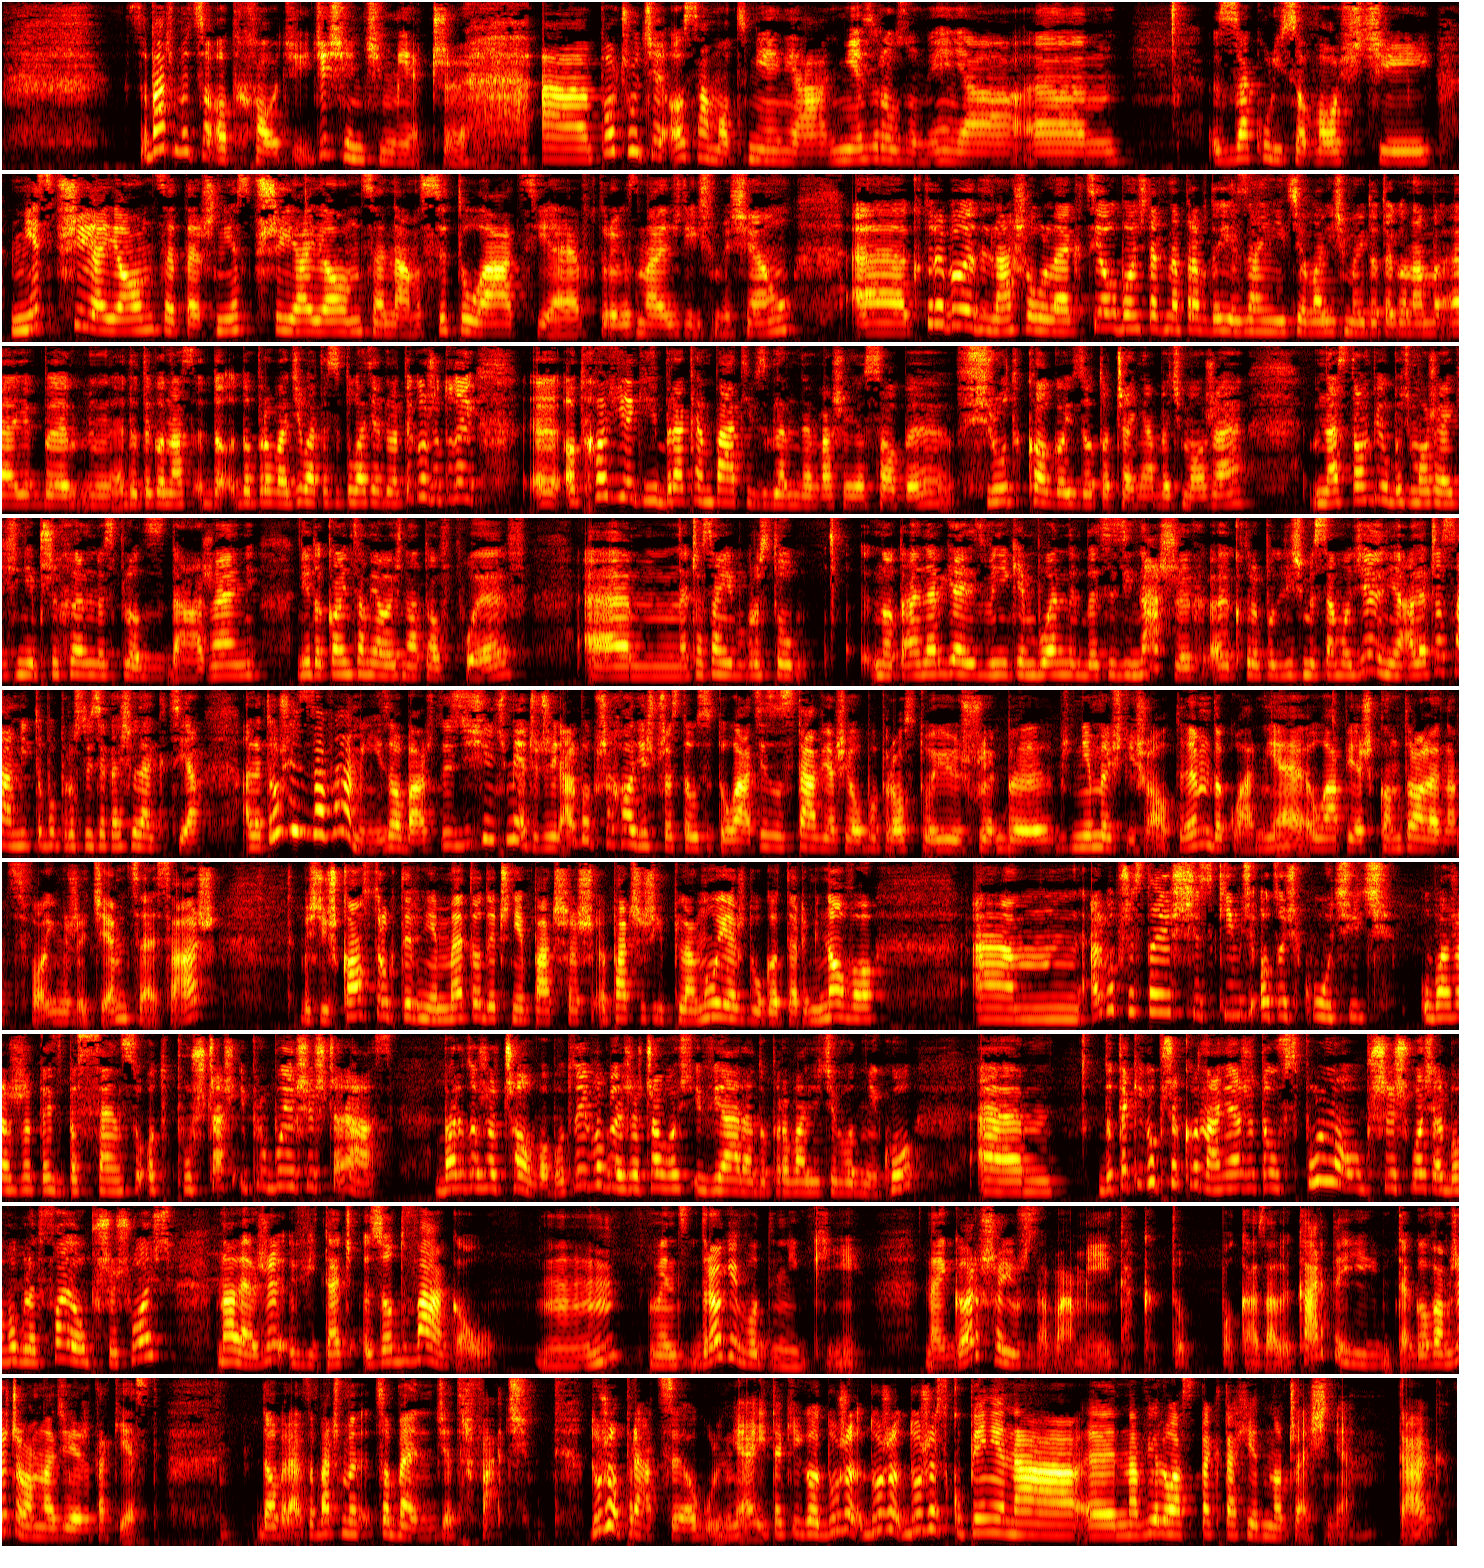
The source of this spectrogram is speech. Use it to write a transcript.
Zobaczmy, co odchodzi. 10 mieczy. A poczucie osamotnienia, niezrozumienia, um, zakulisowości, niesprzyjające też, niesprzyjające nam sytuacje, w których znaleźliśmy się, e, które były naszą lekcją, bądź tak naprawdę je zainicjowaliśmy i do tego nam e, jakby, mm, do tego nas do, doprowadziła ta sytuacja, dlatego, że tutaj e, odchodzi jakiś brak empatii względem waszej osoby, wśród kogoś z otoczenia być może, nastąpił być może jakiś nieprzychylny splot zdarzeń, nie do końca miałeś na to wpływ, Czasami po prostu no, ta energia jest wynikiem błędnych decyzji naszych, e, które podjęliśmy samodzielnie, ale czasami to po prostu jest jakaś lekcja. Ale to już jest za wami, zobacz, to jest 10 mieczy, czyli albo przechodzisz przez tę sytuację, zostawiasz ją po prostu i już jakby nie myślisz o tym dokładnie, łapiesz kontrolę nad swoim życiem, cesarz, myślisz konstruktywnie, metodycznie, patrzysz, patrzysz i planujesz długoterminowo, um, albo przestajesz się z kimś o coś kłócić, uważasz, że to jest bez sensu, odpuszczasz i próbujesz jeszcze raz. Bardzo rzeczowo, bo tutaj w ogóle rzeczowość i wiara doprowadzi cię wodniku um, do takiego przekonania, że tą wspólną przyszłość albo w ogóle twoją przyszłość należy witać z odwagą. Mm, więc drogie wodniki, najgorsze już za wami, tak to pokazały karty i tego wam życzę, mam nadzieję, że tak jest. Dobra, zobaczmy, co będzie trwać. Dużo pracy ogólnie i takiego duże, duże, duże skupienie na, e, na wielu aspektach jednocześnie, tak?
